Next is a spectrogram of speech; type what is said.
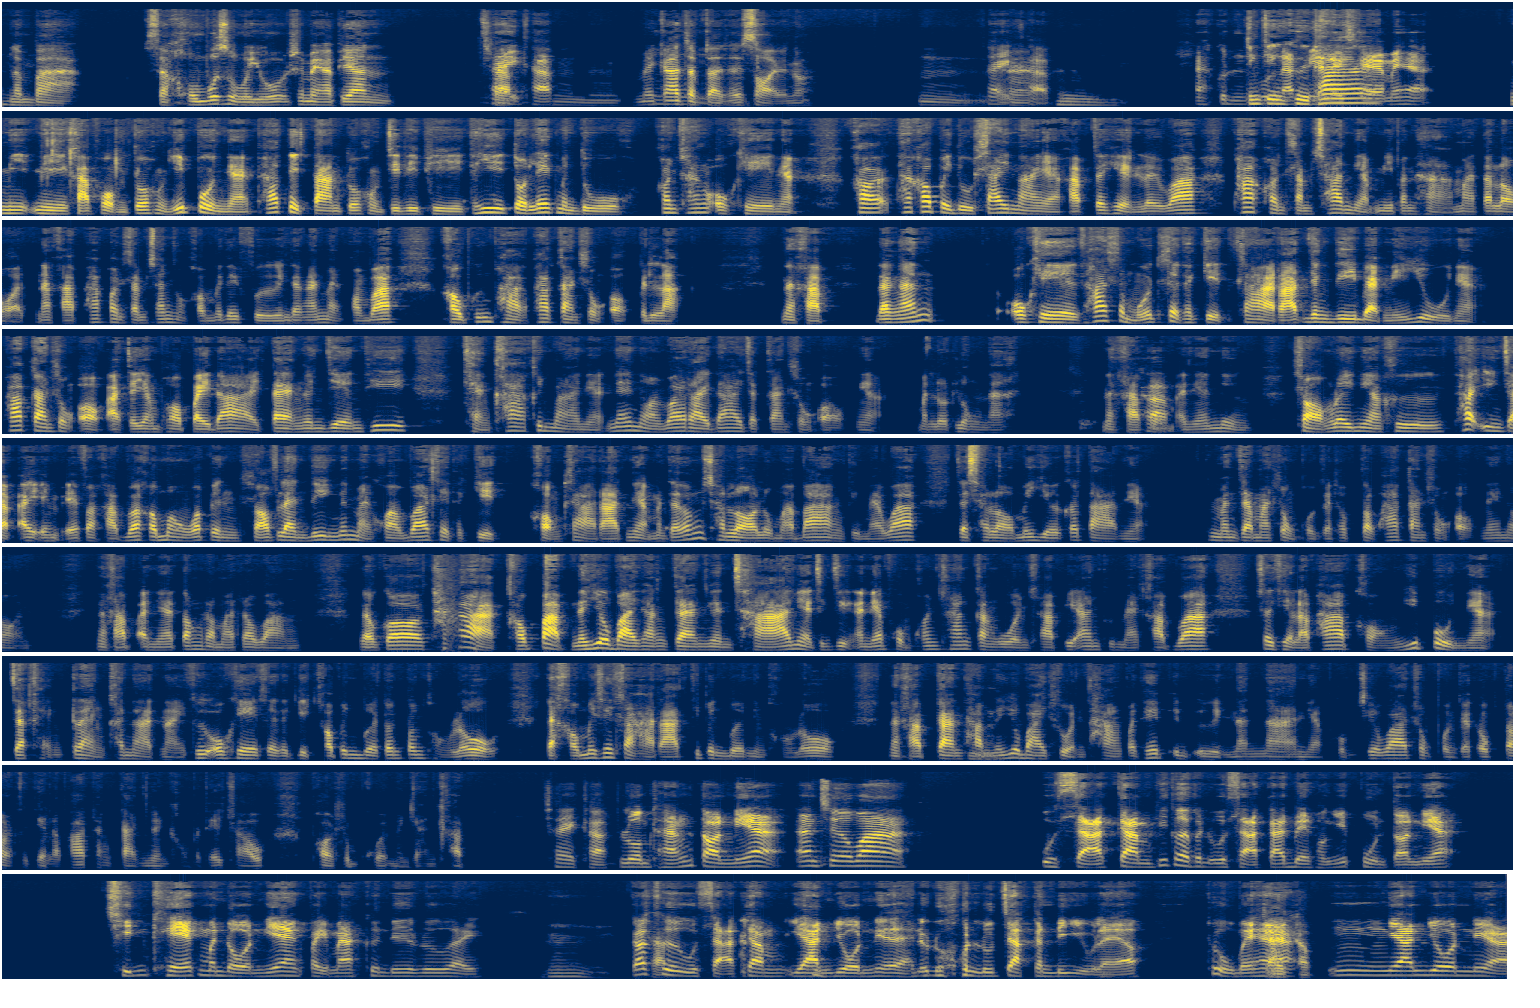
ลำบาก สังคมผู้สูงอายุใช่ไหมครับพี่อันใช่ครับไม่กล้าจับจ่ายใช้สอยเนาะใช่ครับอะคุณจริงๆคือถ้าแชร์ไหมฮะ มีมีครับผมตัวของญี่ปุ่นเนี่ยถ้าติดตามตัวของ GDP ที่ตัวเลขมันดูค่อนข้างโอเคเนี่ยเขาถ้าเข้าไปดูไส้ในอะครับจะเห็นเลยว่าภาค consumption เนี่ยมีปัญหามาตลอดนะครับภาค consumption ของเขาไม่ได้ฟื้น ดังนั้นหมายความว่าเขาพึ่งพาภาคการส่งออกเป็นหลักนะครับ ดังนั้นโอเค ถ้าสมมติเศรษฐกิจสหรัฐยังดีแบบนี้อยู่เนี่ยภาคการส่งออกอาจจะยังพอไปได้ แต่เงินเยนที่แข็งค่าขึ้นมาเนี่ยแน่นอนว่ารายได้จากการส่งออกเนี่ยมันลดลงนะ นะครับผมอันนี้หนึ่งสองเลยเนี่ยคือถ้าอิงจาก IMF อะครับว่าเขามองว่าเป็น soft landing นั่นหมายความว่าเศรษฐกิจของสหรัฐเนี่ยมันจะต้องชะลอลงมาบ้าง ถึงแม้ว่าจะชะลอไม่เยอะก็ตามเนี่ยมันจะมาส่งผลกระทบต่อภาคการส่งออกแน่นอน นะครับอันนี้ต้องระมัดระวัง แล้วก็ถ้าเขาปรับนโยบายทางการเงินช้าเนี่ยจริง ๆ อันนี้ผมค่อนข้างกังวลครับพี่อั้นคุณแม่ครับว่าเสถียรภาพของญี่ปุ่นเนี่ยจะแข็งแกร่งขนาดไหนคือโอเคเศรษฐกิจเขาเป็นเบอร์ต้นๆของโลก แต่เขาไม่ใช่สหรัฐที่เป็นเบอร์หนึ่งของโลกนะครับการทำนโยบายส่วนทางประเทศอื่น ๆ นานๆเนี่ยผมเชื่อว่าส่งผลกระทบต่อเสถียรภาพทางการเงินของประเทศเขาพอสมควรเหมือนกันครับ ใช่ครับ รวมทั้งตอนเนี้ยอันเชื่อว่าอุตสาหกรรมที่เคยเป็นอุตสาหการเบนของญี่ปุ่นตอนเนี้ย ชิ้นเค้กมันโดนแย่งไปมากขึ้นเรื่อยๆก็คืออุตสาหกรรมยานยนต์เนี่ยแหละทุกคนรู้จักกันดีอยู่แล้ว ถูกไหมฮะใช่ครับอืมยานยนต์เนี่ย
